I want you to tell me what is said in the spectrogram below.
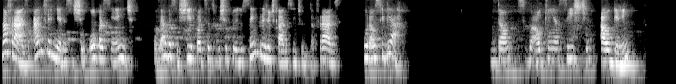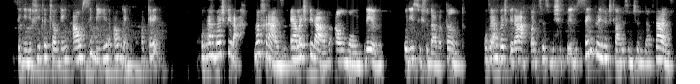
Na frase, a enfermeira assistiu o paciente, o verbo assistir pode ser substituído sem prejudicar o sentido da frase por auxiliar. Então, se alguém assiste alguém, significa que alguém auxilia alguém, ok? O verbo aspirar. Na frase, ela aspirava a um bom emprego, por isso estudava tanto, o verbo aspirar pode ser substituído sem prejudicar o sentido da frase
